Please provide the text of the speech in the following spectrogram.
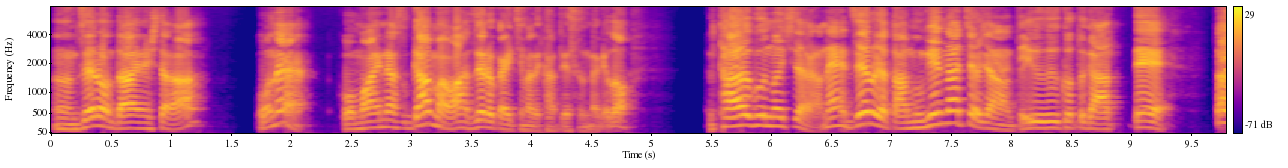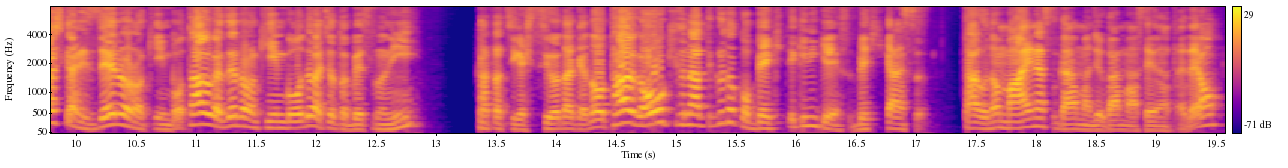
うん、0の代入したら、こうね、こうマイナス、ガンマは0から1まで仮定するんだけど、タウ分の1だからね、0だと無限になっちゃうじゃんっていうことがあって、確かに0の近傍、タウが0の近傍ではちょっと別のに形が必要だけど、タウが大きくなってくると、こう、べき的に減数、べき関数。タウのマイナスガンマ乗ガンマは正の値だよ。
